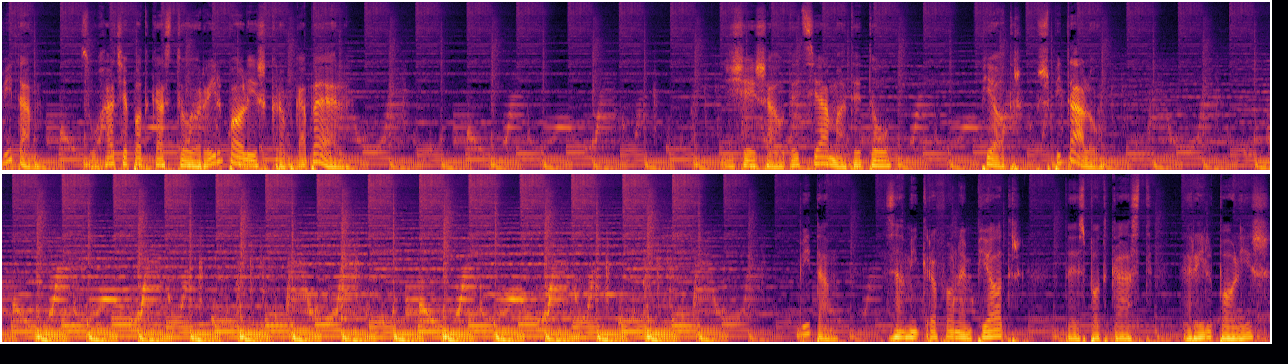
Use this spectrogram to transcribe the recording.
Witam. Słuchacie podcastu realpolish.pl. Dzisiejsza audycja ma tytuł Piotr w szpitalu. Witam. Za mikrofonem Piotr. To jest podcast Real Polish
